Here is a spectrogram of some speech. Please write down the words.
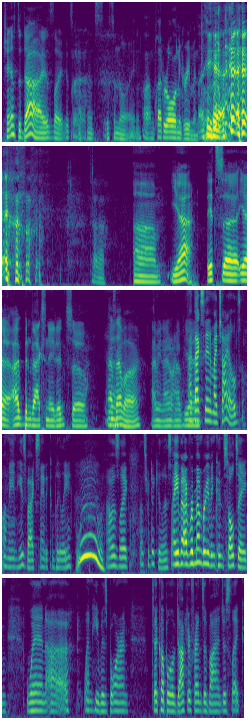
chance to die. It's like it's it's it's annoying. I'm glad we're all in agreement. Yeah. Uh, um, yeah, it's uh, yeah, I've been vaccinated, so As yeah. have I. I mean, I don't have yeah. I vaccinated my child. I mean, he's vaccinated completely. Woo. I was like, that's ridiculous. I even I remember even consulting when uh, when he was born to a couple of doctor friends of mine, just like,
